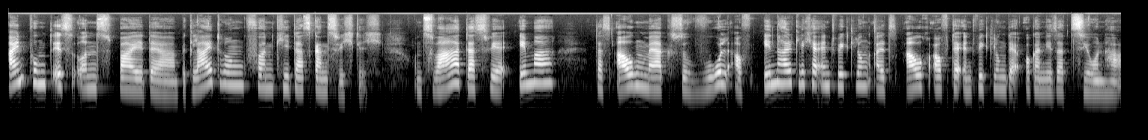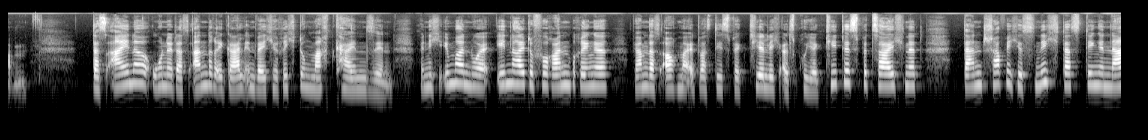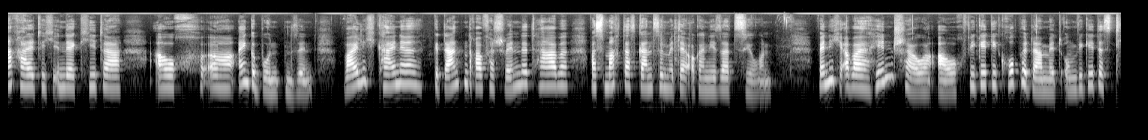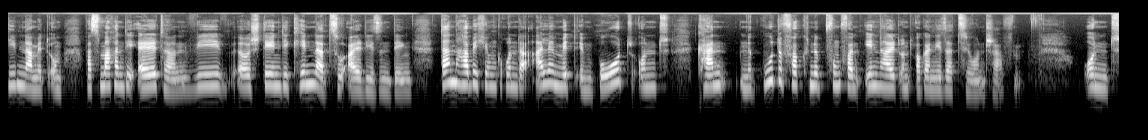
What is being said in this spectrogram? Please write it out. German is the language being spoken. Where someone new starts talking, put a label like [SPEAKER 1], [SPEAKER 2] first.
[SPEAKER 1] Ein Punkt ist uns bei der Begleitung von Kitas ganz wichtig. Und zwar, dass wir immer das Augenmerk sowohl auf inhaltlicher Entwicklung als auch auf der Entwicklung der Organisation haben. Das eine ohne das andere, egal in welche Richtung, macht keinen Sinn. Wenn ich immer nur Inhalte voranbringe, wir haben das auch mal etwas despektierlich als Projektitis bezeichnet, dann schaffe ich es nicht, dass Dinge nachhaltig in der Kita auch äh, eingebunden sind, weil ich keine Gedanken darauf verschwendet habe, was macht das Ganze mit der Organisation. Wenn ich aber hinschaue auch, wie geht die Gruppe damit um, wie geht das Team damit um, was machen die Eltern, wie äh, stehen die Kinder zu all diesen Dingen, dann habe ich im Grunde alle mit im Boot und kann eine gute Verknüpfung von Inhalt und Organisation schaffen. Und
